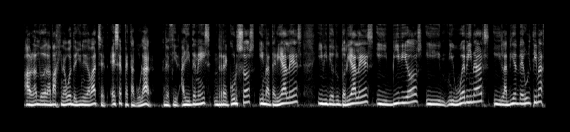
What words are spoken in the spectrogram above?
hablando de la página web de Unida Budget, es espectacular. Es decir, allí tenéis recursos y materiales y videotutoriales y vídeos y, y webinars y las 10 de últimas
